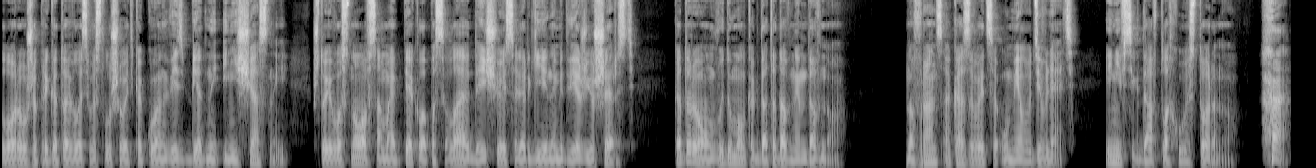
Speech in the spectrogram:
Лора уже приготовилась выслушивать, какой он весь бедный и несчастный, что его снова в самое пекло посылают, да еще и с аллергией на медвежью шерсть, которую он выдумал когда-то давным-давно. Но Франц, оказывается, умел удивлять. И не всегда в плохую сторону. «Ха!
